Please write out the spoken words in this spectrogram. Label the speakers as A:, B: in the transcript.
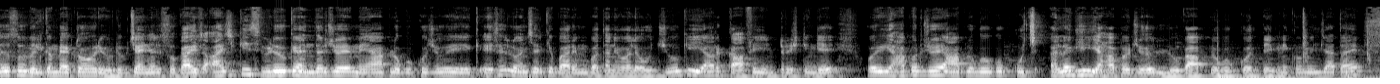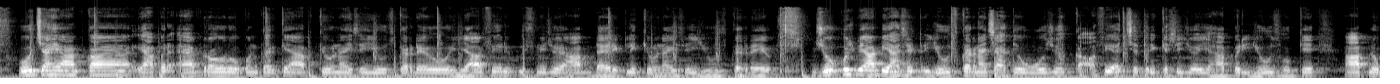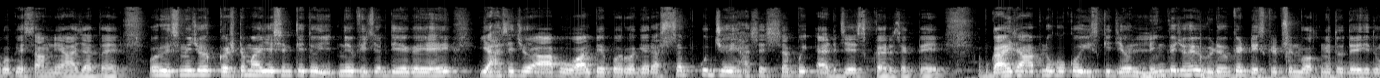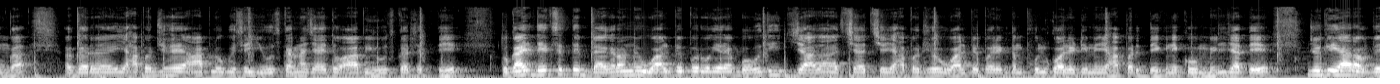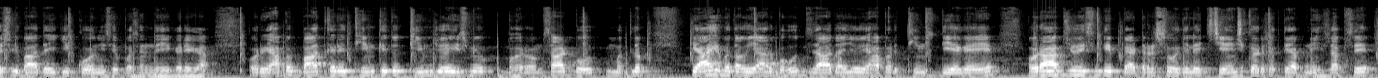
A: दोस्तों welcome back to our YouTube channel so guys आज की इस वीडियो के अंदर जो है, मैं आप लोगों को जो है एक ऐसे लॉन्चर के बारे में बताने वाला हूँ, जो कि यार काफ़ी इंटरेस्टिंग है। और यहाँ पर जो है, आप लोगों को कुछ अलग ही यहाँ पर जो है लुक आप लोगों को देखने को मिल जाता है। वो चाहे आपका यहाँ पर ऐप ड्रावर ओपन करके आप क्यों ना इसे यूज़ कर रहे हो, या फिर इसमें जो है, आप डायरेक्टली क्यों ना इसे यूज़ कर रहे हो। जो कुछ भी आप यहाँ से यूज़ करना चाहते हो, वो जो है काफ़ी अच्छे तरीके से जो है, यहाँ पर यूज़ होके आप लोगों के सामने आ जाता है। और इसमें जो कस्टमाइजेशन के तो इतने फीचर दिए गए हैं। यहाँ से जो आप वॉलपेपर वगैरह सब कुछ जो यहाँ से सब एडजस्ट कर सकते हैं। अब गाइज़ आप लोगों को इसकी जो लिंक जो है वीडियो के डिस्क्रिप्शन बॉक्स में तो दे ही दूँगा। अगर यहाँ पर जो है आप लोग इसे यूज़ करना चाहे तो आप यूज़ कर सकते हैं। तो गाइज़ देख सकते हैं बैकग्राउंड में वॉलपेपर वगैरह बहुत ही ज़्यादा अच्छे अच्छे यहाँ पर जो है वॉलपेपर एकदम फुल क्वालिटी में यहाँ पर देखने को मिल जाते हैं। जो कि यार ऑब्वियसली बात है कि कौन इसे पसंद नहीं करेगा। और यहाँ पर बात करें थीम की तो थीम जो है इसमें भरमसाट बहुत मतलब क्या ही बताओ यार, बहुत ज़्यादा जो यहाँ पर थीम्स दिए गए हैं। और आप जो इसके पैटर्न्स वगैरह चेंज कर सकते हैं अपने हिसाब से।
